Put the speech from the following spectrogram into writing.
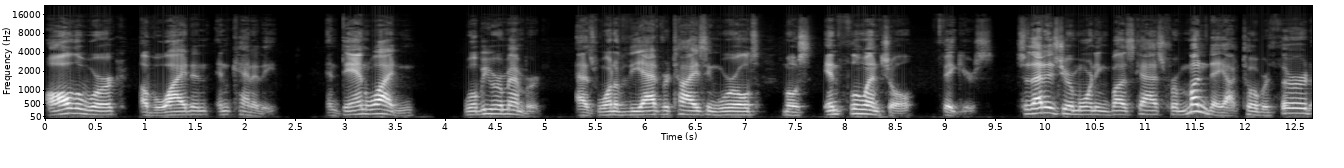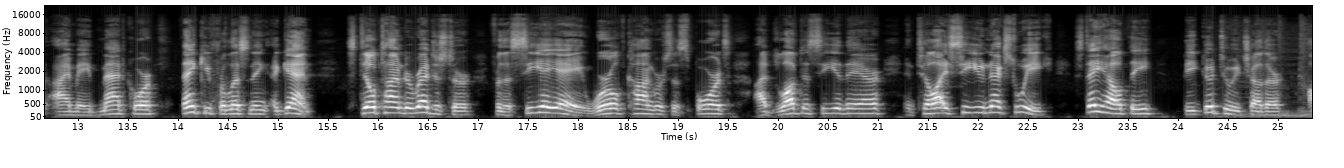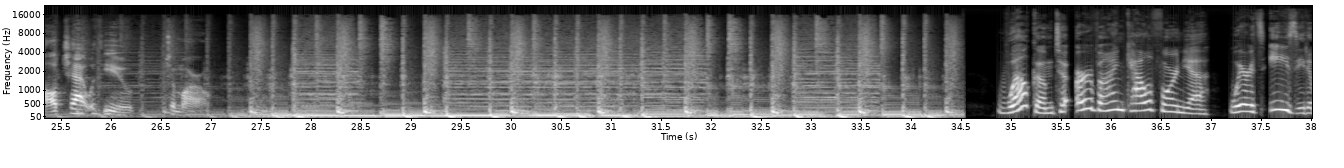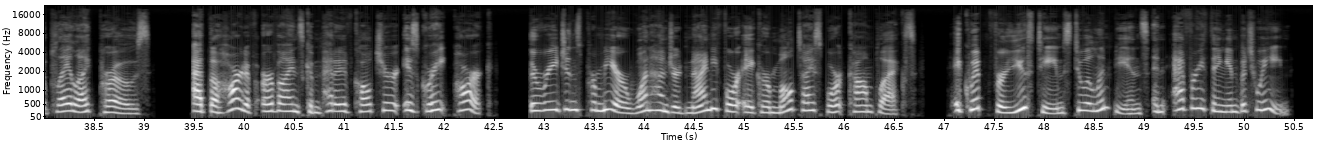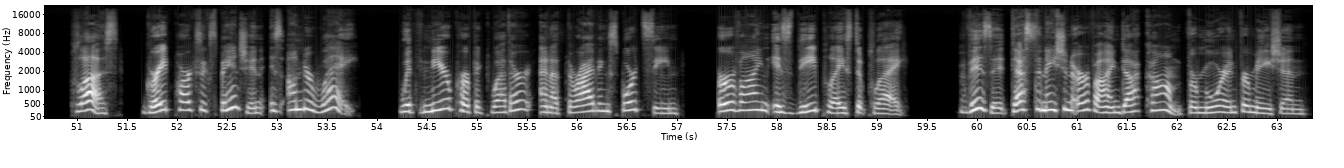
all the work of Wieden and Kennedy. And Dan Wieden will be remembered as one of the advertising world's most influential figures. So that is your morning buzzcast for Monday, October 3rd. I'm Abe Madkour. Thank you for listening. Again, still time to register for the CAA World Congress of Sports. I'd love to see you there. Until I see you next week, stay healthy, be good to each other. I'll chat with you tomorrow. Welcome to Irvine, California, where it's easy to play like pros. At the heart of Irvine's competitive culture is Great Park, the region's premier 194 acre multi sport complex, equipped for youth teams to Olympians and everything in between. Plus, Great Park's expansion is underway. With near perfect weather and a thriving sports scene, Irvine is the place to play. Visit destinationirvine.com for more information.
